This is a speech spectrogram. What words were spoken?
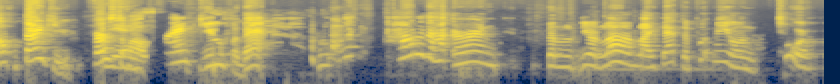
Oh, thank you. First of all, thank you for that. How did I earn the, your love like that to put me on tour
